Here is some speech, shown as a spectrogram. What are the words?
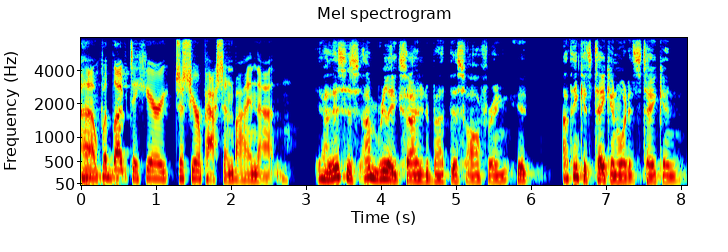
Uh, would love to hear just your passion behind that. Yeah, this is. I'm really excited about this offering. It. I think it's taken what it's taken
